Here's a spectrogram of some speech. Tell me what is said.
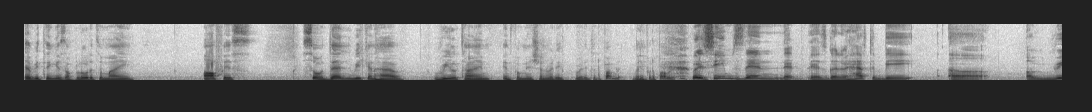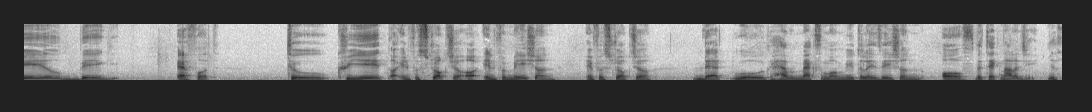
everything is uploaded to my office. So then we can have real-time information ready, ready to the public, ready for the public. Well, it seems then that there's going to have to be a, a real big effort to create an infrastructure or information infrastructure that will have a maximum utilization of the technology. Yes.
